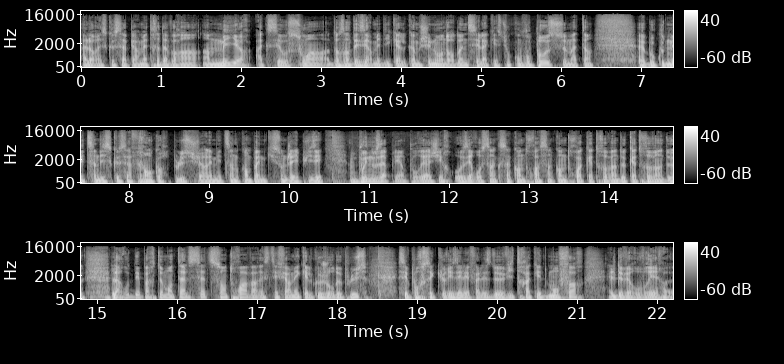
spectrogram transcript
Alors est-ce que ça permettrait d'avoir un, un meilleur accès aux soins dans un désert médical comme chez nous en Dordogne? C'est la question qu'on vous pose ce matin. Euh, beaucoup de médecins disent que ça ferait encore plus fuir les médecins de campagne qui sont déjà épuisés. Vous pouvez nous appeler hein, pour réagir au 05 53 53 82 82. La route départementale 703 va rester fermée quelques jours de plus. C'est pour sécuriser les falaises de Vitrac et de Montfort. Elle devait rouvrir euh,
